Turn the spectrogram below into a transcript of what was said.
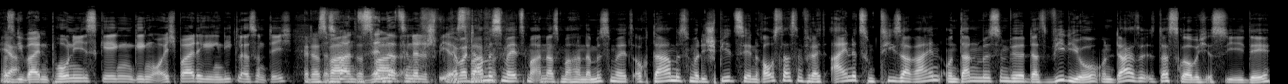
Also Ja. die beiden Ponys gegen, gegen euch beide, gegen Niklas und dich. Ja, das das, war- war ein das war- sensationelles Spiel. Ja, aber war da müssen wir jetzt mal anders machen. Da müssen wir jetzt auch da müssen wir die Spielszenen rauslassen, vielleicht eine zum Teaser rein und dann müssen wir das Video und da ist das glaube ich ist die Idee.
